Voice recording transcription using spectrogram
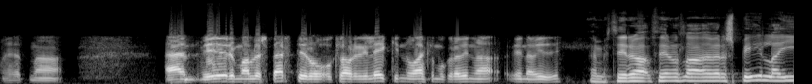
Og hérna, en við erum alveg spertir og, og klárir í leikin og ætlum okkur að vinna, vinna við því. Þið eru, náttúrulega að vera að spila í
